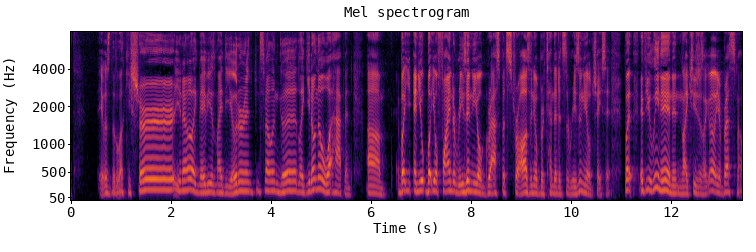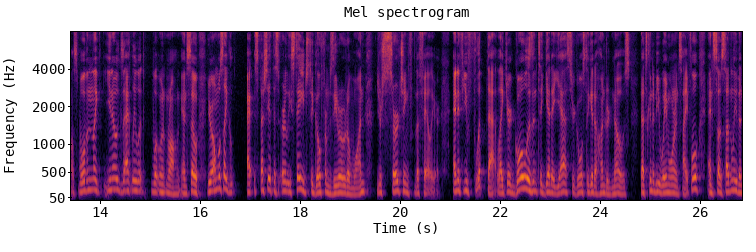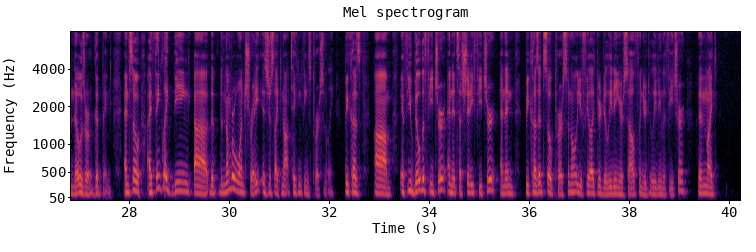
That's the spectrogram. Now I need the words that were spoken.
it was the lucky shirt, you know, like maybe it was my deodorant smelling good. Like you don't know what happened. Um, but you, and you but you'll find a reason you'll grasp at straws and you'll pretend that it's the reason you'll chase it. But if you lean in and like she's just like oh your breath smells. Well then like you know exactly what what went wrong. And so you're almost like especially at this early stage to go from zero to one you're searching for the failure. And if you flip that like your goal isn't to get a yes your goal is to get a hundred no's. That's going to be way more insightful and so suddenly the no's are a good thing. And so i think like being uh, the, the number one trait is just like not taking things personally. Because um, if you build a feature and it's a shitty feature and then because it's so personal you feel like you're deleting yourself when you're deleting the feature then like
